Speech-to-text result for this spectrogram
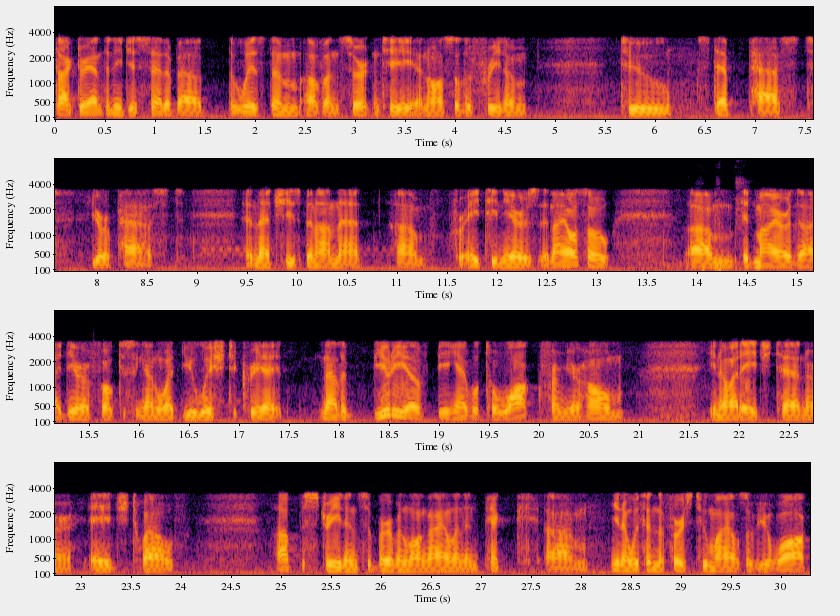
Dr. Anthony just said about the wisdom of uncertainty and also the freedom to step past your past, and that she's been on that um, for 18 years. And I also um, admire the idea of focusing on what you wish to create. Now, the beauty of being able to walk from your home, you know, at age 10 or age 12, up the street in suburban Long Island and pick, um, you know, within the first two miles of your walk,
